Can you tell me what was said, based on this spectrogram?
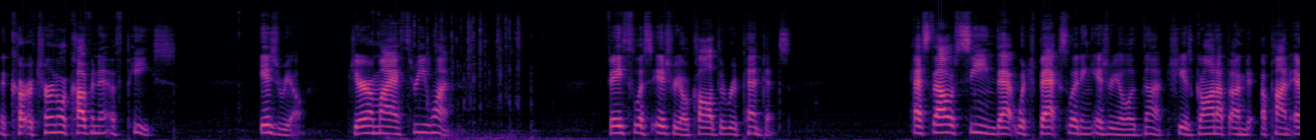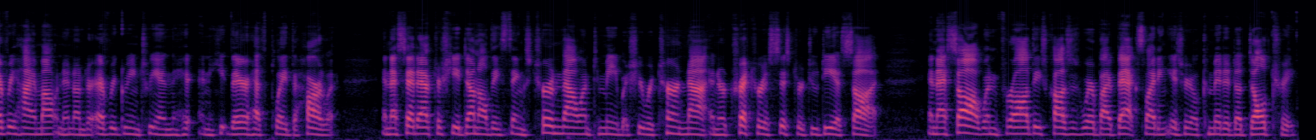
The eternal covenant of peace. Israel. Jeremiah 3 1. Faithless Israel called to repentance. Hast thou seen that which backsliding Israel hath done? She has gone up on, upon every high mountain and under every green tree, and, and he, there hath played the harlot. And I said, After she had done all these things, Turn thou unto me. But she returned not, and her treacherous sister Judea saw it. And I saw, when for all these causes whereby backsliding Israel committed adultery,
